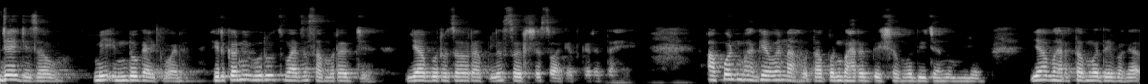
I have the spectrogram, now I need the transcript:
जय जिजाऊ मी इंदू गायकवाड हिरकणी बुरुज माझं साम्राज्य या बुरुजावर आपलं सरस स्वागत करत आहे. आपण भाग्यवान आहोत आपण भारत देशामध्ये जन्मलो. या भारतामध्ये बघा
